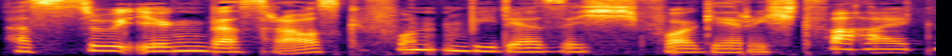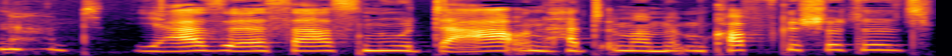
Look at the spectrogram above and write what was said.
Hast du irgendwas rausgefunden, wie der sich vor Gericht verhalten hat? Ja, also er saß nur da und hat immer mit dem Kopf geschüttelt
